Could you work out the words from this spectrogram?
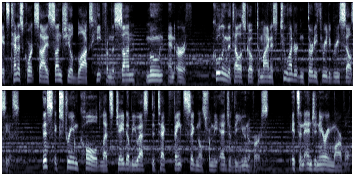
Its tennis court-sized sunshield blocks heat from the sun, moon, and earth, cooling the telescope to minus 233 degrees Celsius. This extreme cold lets JWST detect faint signals from the edge of the universe. It's an engineering marvel,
